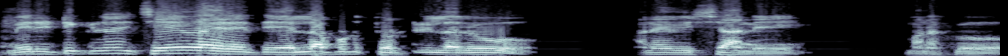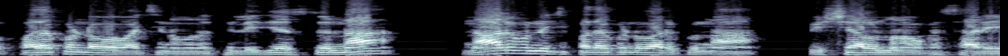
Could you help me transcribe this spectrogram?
మీరు ఇటుకలు చేయవారైతే ఎల్లప్పుడూ తొట్టిల్లరు అనే విషయాన్ని మనకు పదకొండవ వచనంలో తెలియజేస్తున్నా. నాలుగు నుంచి పదకొండు వరకు ఉన్న విషయాలు మనం ఒకసారి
